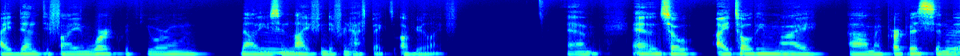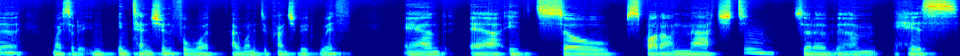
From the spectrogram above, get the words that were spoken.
identify and work with your own values in Mm. life in different aspects of your life. Um, and so I told him my uh, my purpose and uh, Mm. my sort of in- intention for what I wanted to contribute with, and uh, it's so spot on matched Mm. sort of um, his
